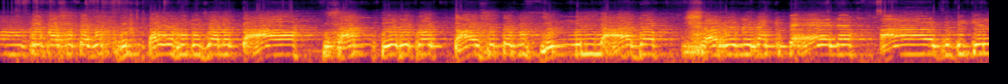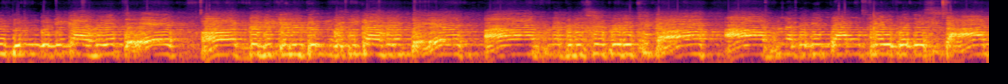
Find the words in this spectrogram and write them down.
প্রকাশিত মুসলিম তৌহিদ জনতা শান্তির প্রত্যাশিত মুসলিম মিল্লাদ স্মরণ রাখবেন। আজ বিকেল তিন ঘটিকা হইতে অর্ধ বিকেল তিন ঘটিকা হইতে আপনাদের সুপরিচিত, আপনাদের প্রান্তীয় প্রতিষ্ঠান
